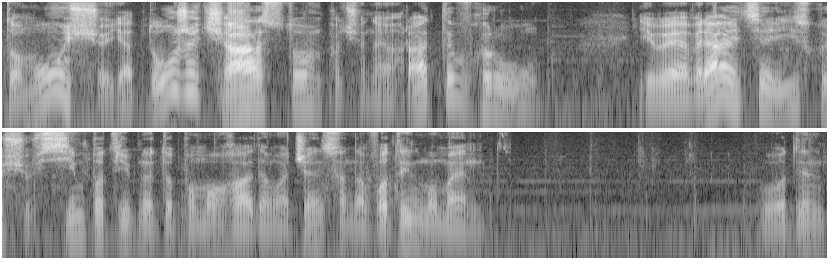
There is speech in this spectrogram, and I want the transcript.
Тому що я дуже часто починаю грати в гру. І виявляється різко, що всім потрібна допомога Адама Дженсона в один момент. В один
